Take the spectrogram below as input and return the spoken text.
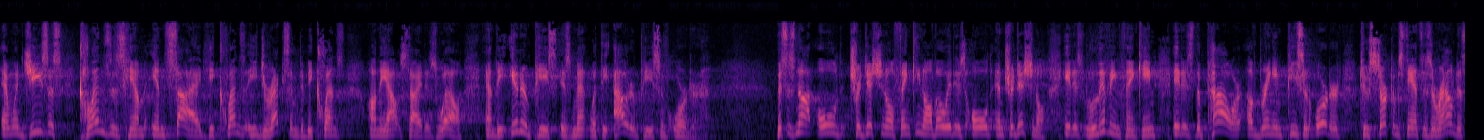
And when Jesus cleanses him inside, he, cleanses, he directs him to be cleansed on the outside as well. And the inner peace is met with the outer peace of order. This is not old traditional thinking, although it is old and traditional. It is living thinking. It is the power of bringing peace and order to circumstances around us,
